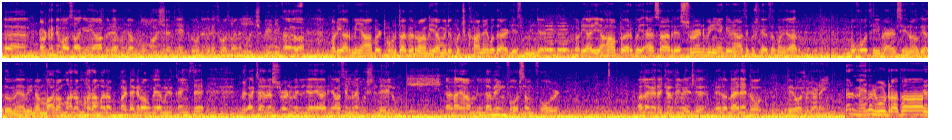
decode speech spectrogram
डॉक्टर के पास आ गया यहाँ पर यार मुझे बहुत शदीद भूख लग रही सुबह मैंने कुछ भी नहीं खाया हुआ। और यार मैं यहाँ पर ढूंढता फिर रहा हूँ कि यार मुझे कुछ खाने को तो एटलीस्ट मिल जाए। और यार यहाँ पर कोई ऐसा रेस्टोरेंट भी नहीं है कि मैं यहाँ से कुछ ले सकूँ यार। बहुत ही बैड सीन हो गया तो मैं अभी ना मारा मारा मारा मारा, भटक रहा हूँ यार मुझे कहीं से अच्छा रेस्टोरेंट मिल जाए यार, यहाँ से मैं कुछ ले लूँ। And I am loving for some food अल्लाह करे जल्दी मिल जाए। नहीं तो मैंने तो बेहोश हो जाना ही। यार मैंने ढूंढ रहा था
